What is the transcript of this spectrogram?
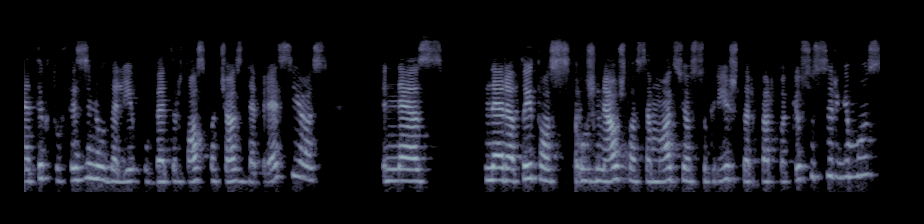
ne tik tų fizinių dalykų, bet ir tos pačios depresijos, nes neretai tos užgneuštos emocijos sugrįžta ir per tokius susirgymus.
